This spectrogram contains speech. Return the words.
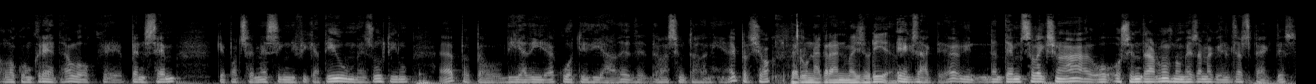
a lo concret, eh, a lo que pensem que pot ser més significatiu, més útil eh, pel dia a dia quotidià de, de, de la ciutadania. Eh? Per això... Per una gran majoria. Exacte. Eh? Intentem seleccionar o, o centrar-nos només en aquells aspectes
